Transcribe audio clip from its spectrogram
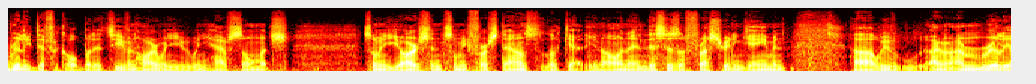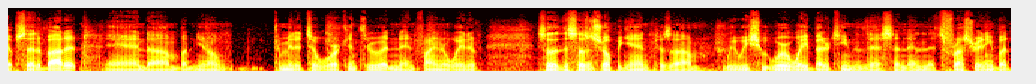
really difficult. But it's even harder when you when you have so much, so many yards and so many first downs to look at. You know, and, and this is a frustrating game, and uh, we I, am really upset about it. And um, but you know, committed to working through it and, and finding a way to so that this doesn't show up again because um, we we shoot, we're a way better team than this, and, and it's frustrating, but.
